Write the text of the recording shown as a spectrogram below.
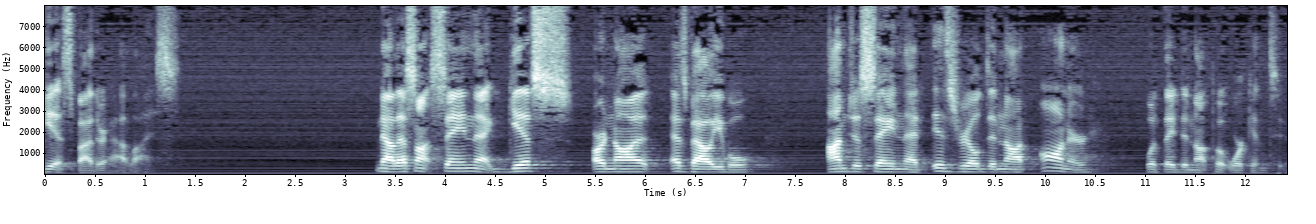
gifts by their allies. Now, that's not saying that gifts are not as valuable. I'm just saying that Israel did not honor what they did not put work into.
